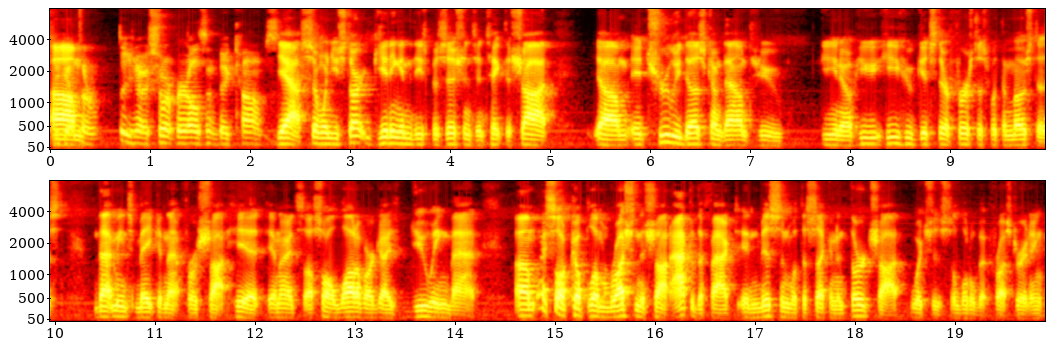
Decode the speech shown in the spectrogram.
So you Um, the you know short barrels and big comps. Yeah. So when you start getting into these positions and take the shot, um, it truly does come down to, you know, he, he who gets there firstest with the mostest. That means making that first shot hit. And I, I saw a lot of our guys doing that. Um, I saw a couple of them rushing the shot after the fact and missing with the second and third shot, which is a little bit frustrating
